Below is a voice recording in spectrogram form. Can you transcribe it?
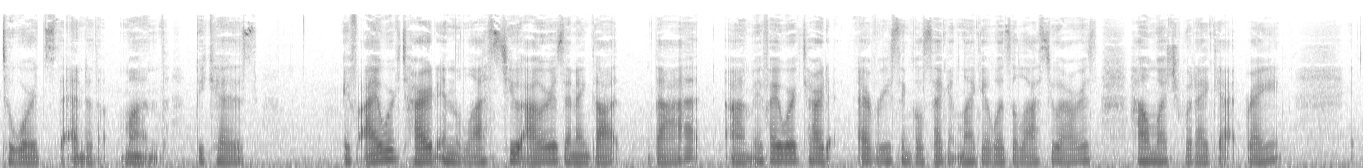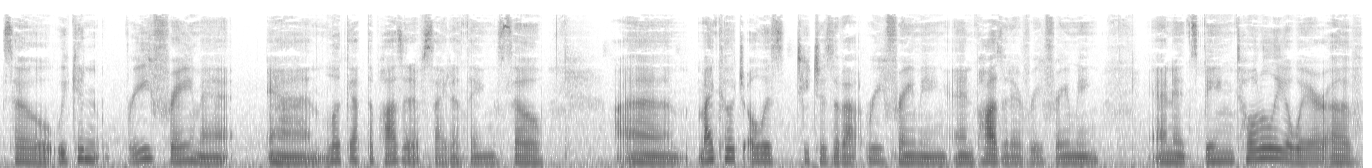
towards the end of the month because if I worked hard in the last two hours and I got that, um, if I worked hard every single second like it was the last two hours, how much would I get, right? So we can reframe it and look at the positive side of things. So, um, my coach always teaches about reframing and positive reframing, and it's being totally aware of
